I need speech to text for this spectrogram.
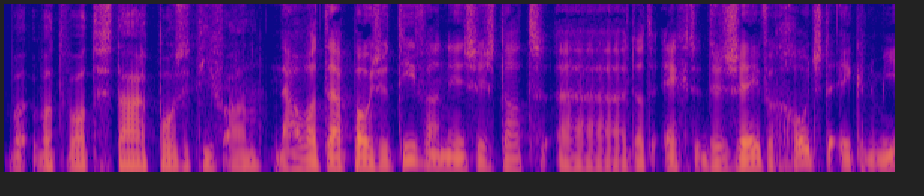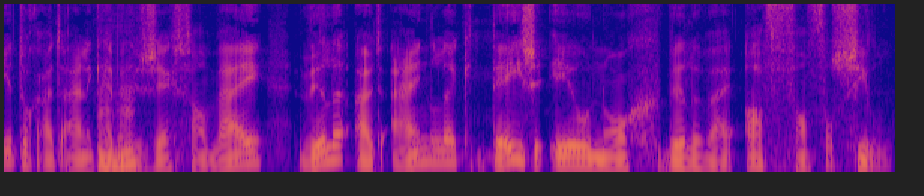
Wat, wat is daar positief aan? Nou, wat daar positief aan is, is dat, eh, dat echt de zeven grootste economieën toch uiteindelijk Mhm. hebben gezegd van wij willen uiteindelijk deze eeuw nog willen wij af van fossiel.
